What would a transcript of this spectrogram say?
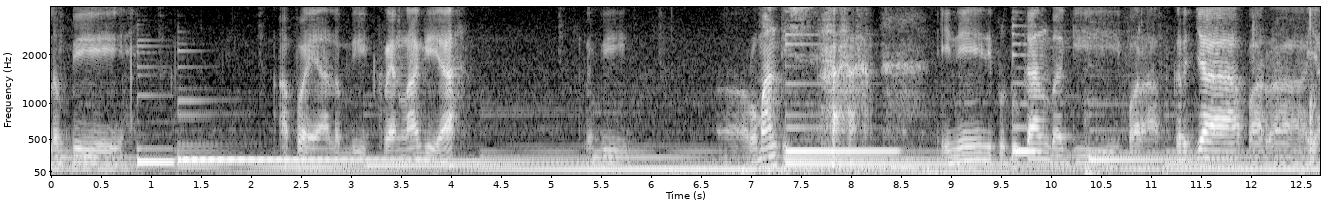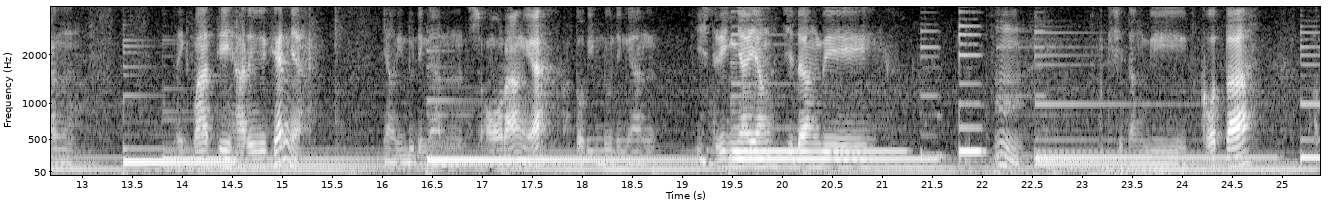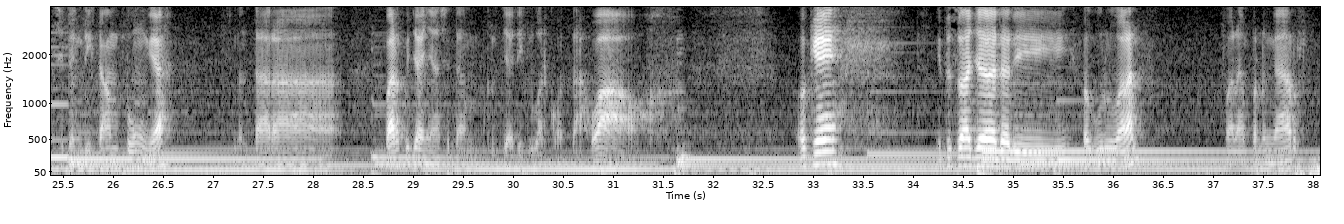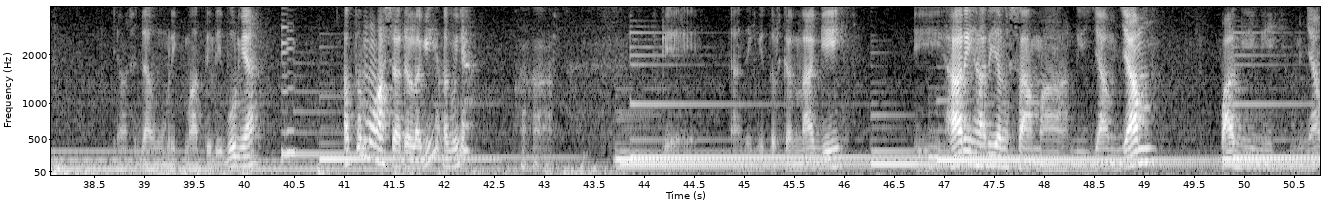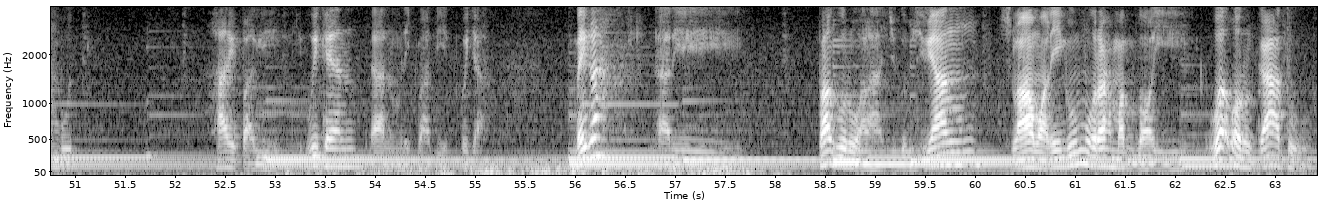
lebih apa ya, lebih keren lagi ya. Lebih eh, romantis. Ini diperuntukkan bagi para pekerja, para yang menikmati hari weekendnya, yang rindu dengan seorang ya, atau rindu dengan istrinya yang sedang di hmm, sedang di kota atau sedang di kampung ya sementara para pekerjanya sedang bekerja di luar kota. Wow. Oke. Itu saja dari Pak Guru Walan para pendengar yang sedang menikmati liburnya. Atau mau masih ada lagi lagunya? Oke. Nanti kita teruskan lagi di hari-hari yang sama di jam-jam pagi ini menyambut hari pagi di weekend dan menikmati bekerja. Baiklah, dari Pak Guru Wala cukup sekian. Assalamualaikum warahmatullahi wabarakatuh.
